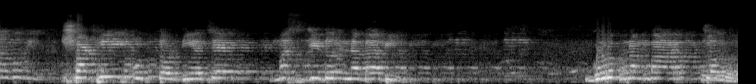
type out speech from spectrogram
নববী। সঠিক উত্তর দিয়েছে মসজিদুল নবাবী। গ্রুপ নাম্বার চোদ্দ।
